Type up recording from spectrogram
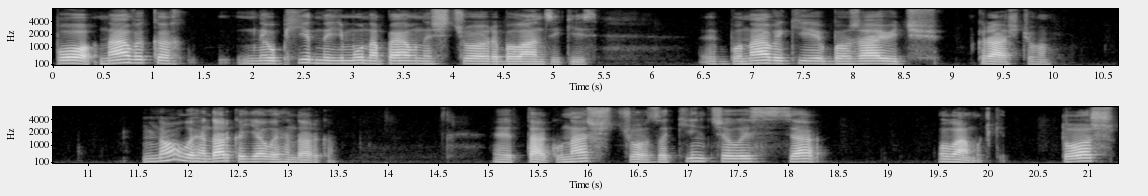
по навиках необхідний йому, напевне, що ребаланс якийсь. Е, Бо навики бажають кращого. Ну, легендарка є легендарка. Е, Так, у нас що? Закінчилися уламочки. Тож.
